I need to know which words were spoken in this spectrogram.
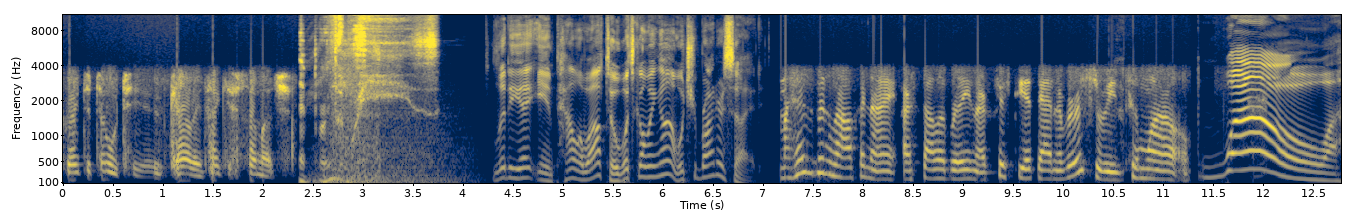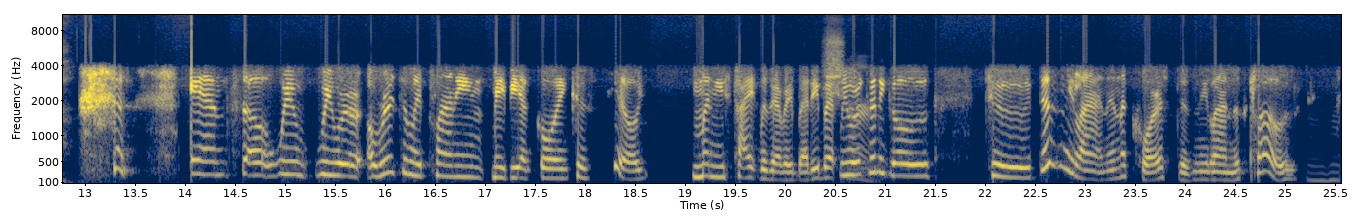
Great to talk to you, Carolyn. Thank you so much. Lydia in Palo Alto, what's going on? What's your brighter side? My husband Ralph and I are celebrating our 50th anniversary tomorrow. Whoa. and so we we were originally planning maybe on going because you know money's tight with everybody, but we were going to go to Disneyland, and of course Disneyland is closed. Mm-hmm.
